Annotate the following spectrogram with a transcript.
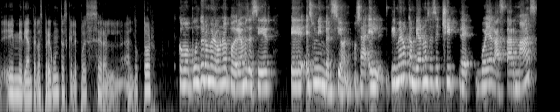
eh, mediante las preguntas que le puedes hacer al, al doctor. Como punto número uno, podríamos decir eh, es una inversión. O sea, el primero cambiarnos ese chip de voy a gastar más,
